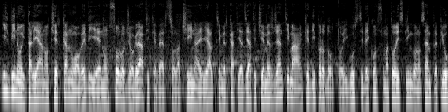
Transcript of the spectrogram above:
Il vino italiano cerca nuove vie, non solo geografiche verso la Cina e gli altri mercati asiatici emergenti, ma anche di prodotto. I gusti dei consumatori spingono sempre più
